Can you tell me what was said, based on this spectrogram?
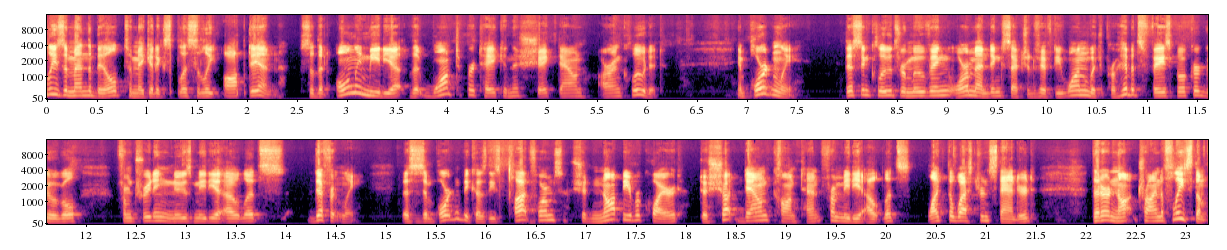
please amend the bill to make it explicitly opt in so that only media that want to partake in this shakedown are included. Importantly, this includes removing or amending Section 51, which prohibits Facebook or Google from treating news media outlets differently. This is important because these platforms should not be required to shut down content from media outlets like the Western Standard that are not trying to fleece them.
